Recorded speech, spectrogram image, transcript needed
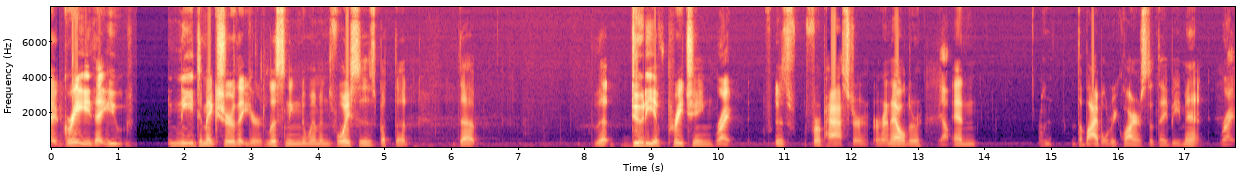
agree that you need to make sure that you're listening to women's voices, but the the the duty of preaching right. is for a pastor or an elder, Yep. and the Bible requires that they be men. Right.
